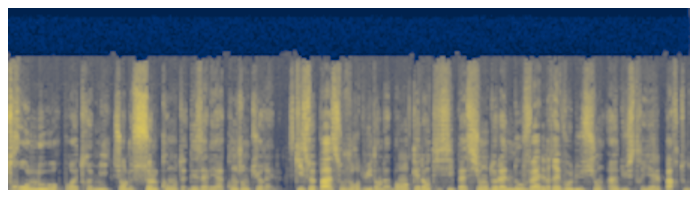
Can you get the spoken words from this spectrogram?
trop lourd pour être mis sur le seul compte des aléas conjoncturels. Ce qui se passe aujourd'hui dans la banque est l'anticipation de la nouvelle révolution industrielle partout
